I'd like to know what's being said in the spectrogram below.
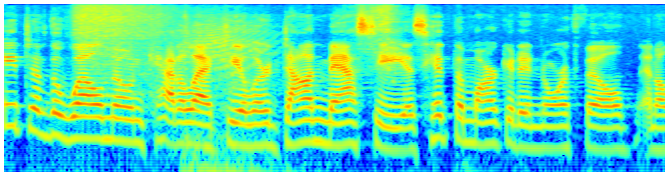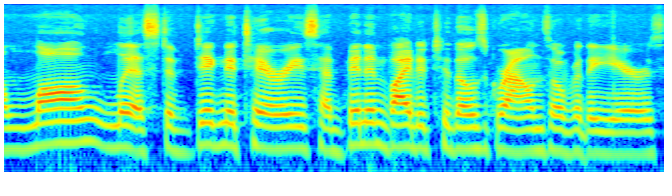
of the well-known Cadillac dealer Don Massey has hit the market in Northville, and a long list of dignitaries have been invited to those grounds over the years,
